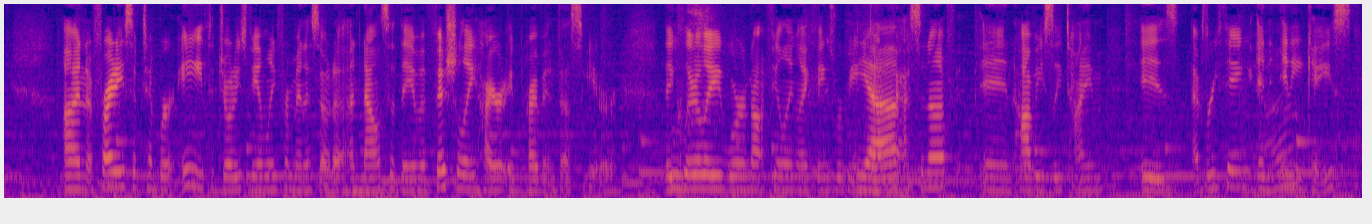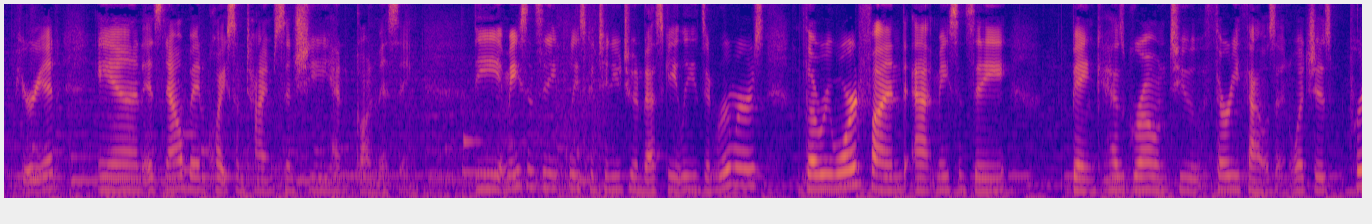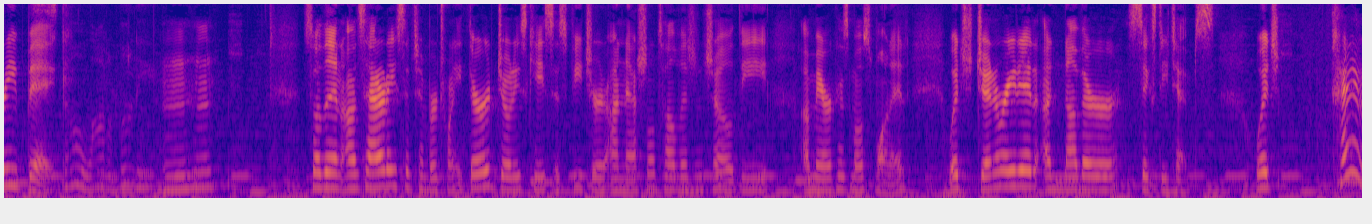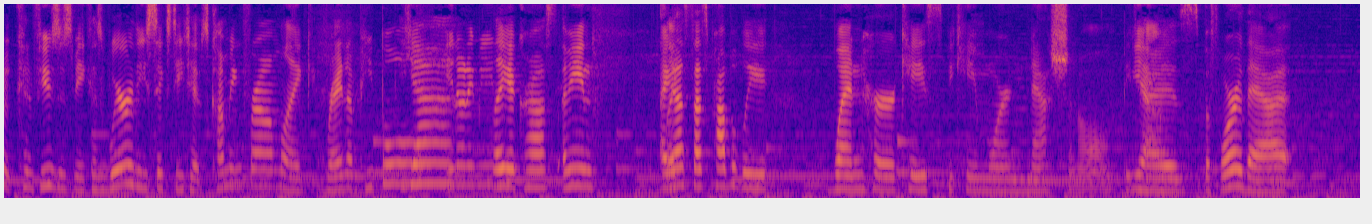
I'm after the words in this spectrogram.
On Friday, September 8th, Jodi's family from Minnesota announced that they have officially hired a private investigator. They Oof. clearly were not feeling like things were being Yeah. done fast enough, and obviously, time is everything in any case, period. And it's now been quite some time since she had gone missing. The Mason City police continue to investigate leads and rumors. The reward fund at Mason City Bank has grown to 30,000, which is pretty big. Still a lot of money. Mm-hmm. So then on Saturday, September 23rd, Jodi's case is featured on national television show The America's Most Wanted, which generated another 60 tips, which kind of confuses me because where are these 60 tips coming from? Like random people? Yeah, You know what I mean? Like across. I mean, I Like- guess that's probably when her case became more national because Yeah. before that.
